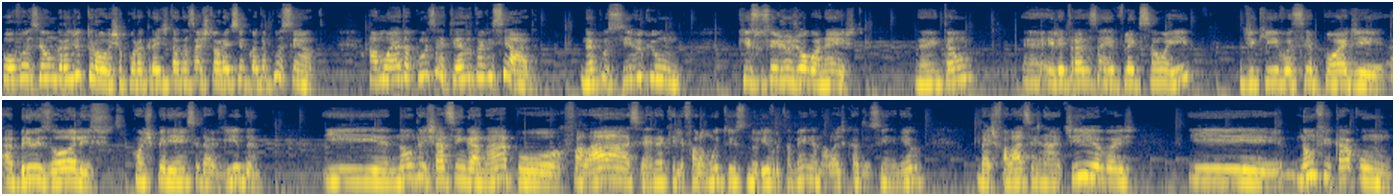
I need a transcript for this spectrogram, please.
ou você é um grande trouxa por acreditar nessa história de 50%. A moeda com certeza está viciada. Não é possível que, um, que isso seja um jogo honesto. Né? Então, é, ele traz essa reflexão aí de que você pode abrir os olhos com a experiência da vida e não deixar se enganar por falácias, né, que ele fala muito isso no livro também, né, na Lógica do Cisne Negro, das falácias narrativas, e não ficar com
